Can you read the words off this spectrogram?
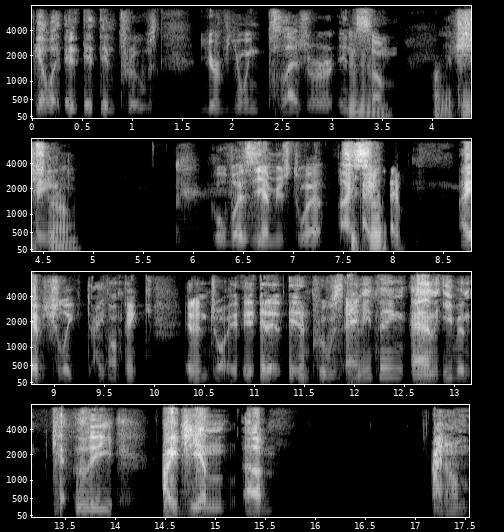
feel it, it, it improves your viewing pleasure in Mm. some Oh, yeah, Shade. go vas-y amuse-toi. I, I. I I actually I don't think it enjoy it, it, it improves anything, and even ca- the IGN um. I don't.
